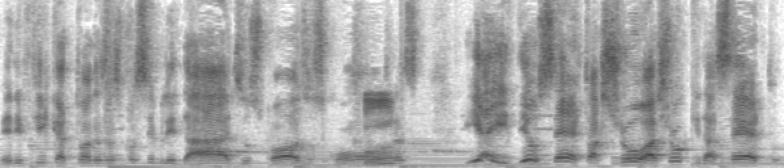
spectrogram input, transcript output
Verifica todas as possibilidades, os pós, os contras. E aí, deu certo? Achou? Achou que dá certo?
